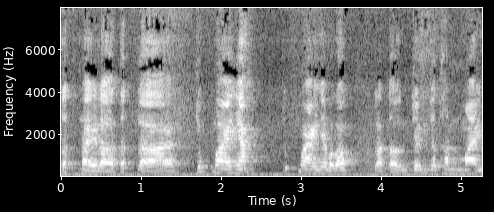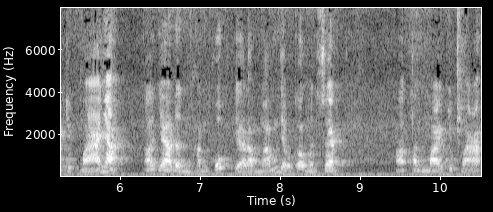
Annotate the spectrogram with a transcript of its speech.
Tích này là, tích là chút mai nha trúc mai nha bà con. Là tượng trưng cho thanh mai trúc mã nha. Nó gia đình hạnh phúc và đầm ấm cho bà con mình xem. Đó, thanh mai trúc mã.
